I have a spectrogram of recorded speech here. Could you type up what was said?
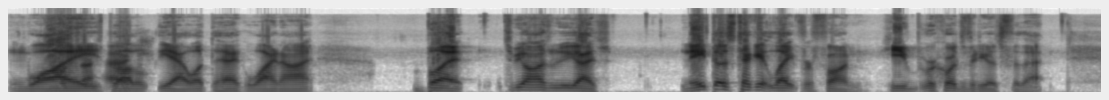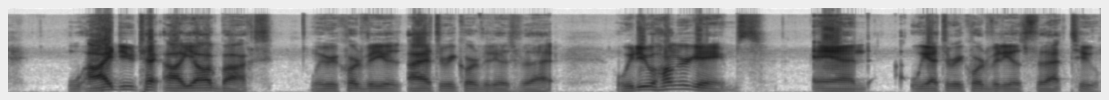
why? What the blah, blah, heck? yeah, what the heck? Why not? But to be honest with you guys, Nate does Tekkit Lite for fun. He records videos for that. I do tech, uh, Yogbox. We record videos. I have to record videos for that. We do Hunger Games, and we have to record videos for that too.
